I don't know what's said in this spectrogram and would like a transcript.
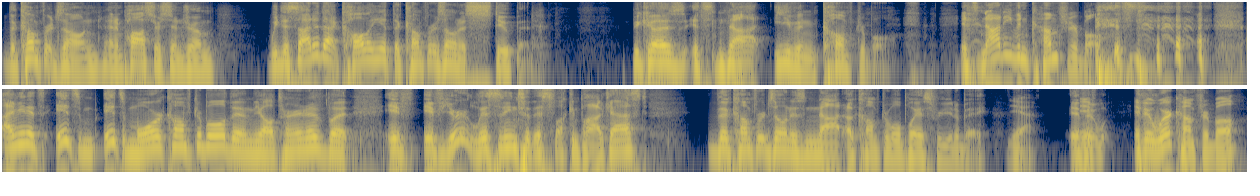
the comfort zone and imposter syndrome. We decided that calling it the comfort zone is stupid because it's not even comfortable. It's not even comfortable. It's, I mean, it's it's it's more comfortable than the alternative. But if if you're listening to this fucking podcast, the comfort zone is not a comfortable place for you to be. Yeah. If, If, it if it were comfortable,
